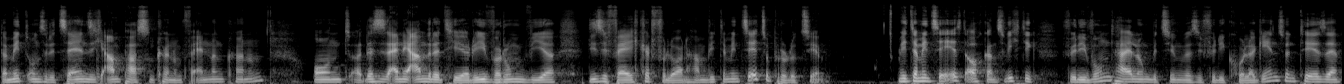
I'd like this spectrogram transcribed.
damit unsere Zellen sich anpassen können und verändern können. Und äh, das ist eine andere Theorie, warum wir diese Fähigkeit verloren haben, Vitamin C zu produzieren. Vitamin C ist auch ganz wichtig für die Wundheilung bzw. für die Kollagensynthese.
